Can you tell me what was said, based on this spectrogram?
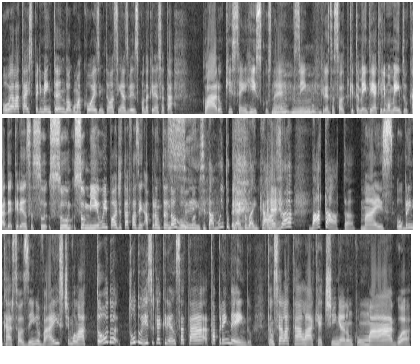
ou ela está experimentando alguma coisa. Então, assim, às vezes quando a criança está Claro que sem riscos, né? Uhum. Assim, a criança só. Porque também tem aquele momento que a criança su- su- sumiu e pode estar fazendo, aprontando alguma. Sim, se tá muito quieto lá em casa, batata. Mas o brincar sozinho vai estimular toda, tudo isso que a criança tá, tá aprendendo. Então, se ela tá lá quietinha não, com uma água,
